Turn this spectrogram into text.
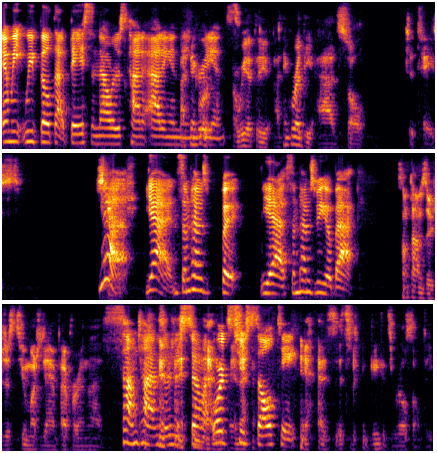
and we we've built that base and now we're just kind of adding in the I think we're- ingredients Are we at the? I think we're at the add salt to taste. Yeah stage. yeah and sometimes but yeah sometimes we go back Sometimes there's just too much damn pepper in that. sometimes there's just so much or it's too that- salty Yeah, it's, it's it gets real salty.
